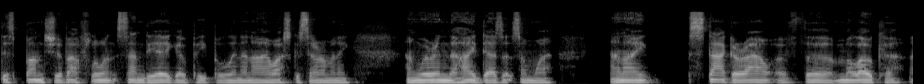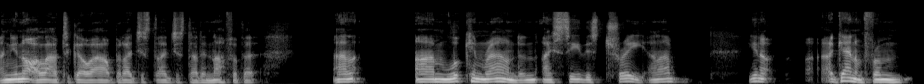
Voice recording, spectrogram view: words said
this bunch of affluent San Diego people in an ayahuasca ceremony, and we're in the high desert somewhere, and I stagger out of the Maloka, and you're not allowed to go out, but I just I just had enough of it, and I'm looking around and I see this tree, and I'm, you know, again I'm from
